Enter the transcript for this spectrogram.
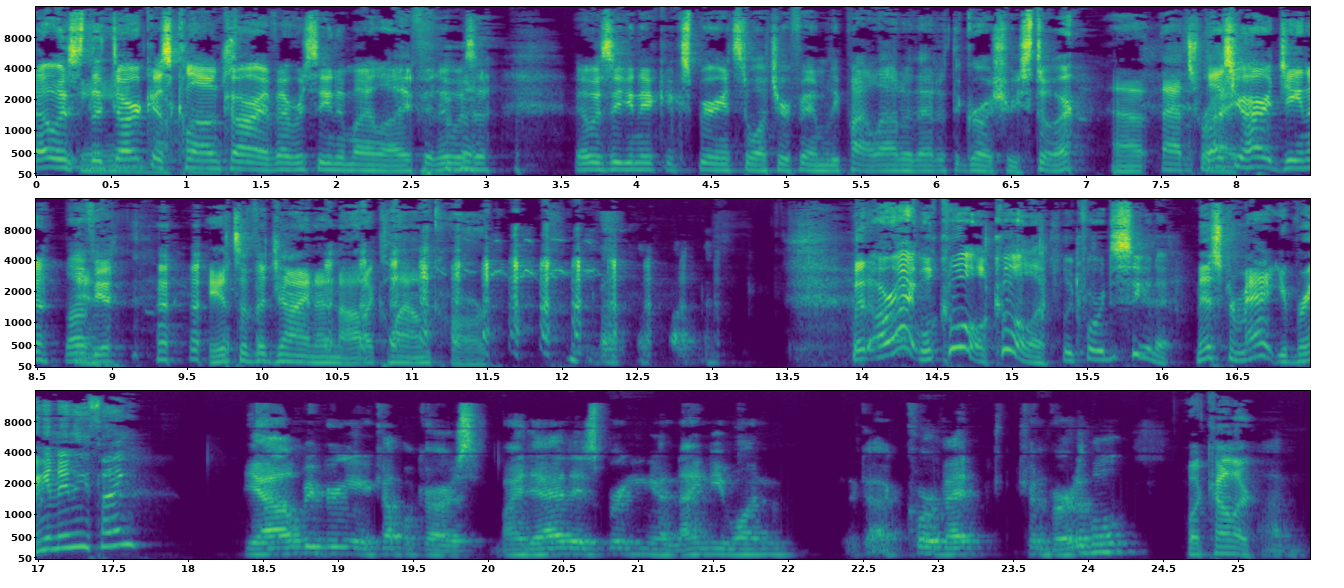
that was the And darkest the clown car I've ever seen in my life, and it was a it was a unique experience to watch your family pile out of that at the grocery store. Uh, that's right. Bless your heart, Gina. Love Yeah. you. It's a vagina, not a clown car. But all right, well, cool, cool. I look forward to seeing it. Mr. Matt, you bringing anything? Yeah, I'll be bringing a couple cars. My dad is bringing a 91 uh, Corvette convertible, What color? um,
